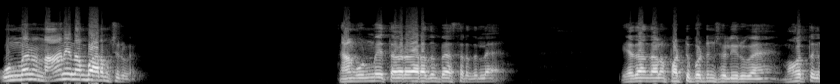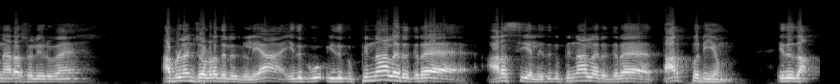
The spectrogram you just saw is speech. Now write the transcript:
உண்மைன்னு நானே நம்ப ஆரம்பிச்சிருவேன். நாங்க உண்மையை தவிர வேற எதுவும் பேசுறது இல்ல எதா இருந்தாலும் பட்டு பட்டுன்னு சொல்லிடுவேன் முகத்துக்கு நேரா சொல்லிடுவேன் அப்படிலாம் சொல்றது இருக்கு இல்லையா? இதுக்கு இதுக்கு பின்னால இருக்கிற அரசியல் இதுக்கு பின்னால இருக்கிற தாற்பயம் இதுதான்.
